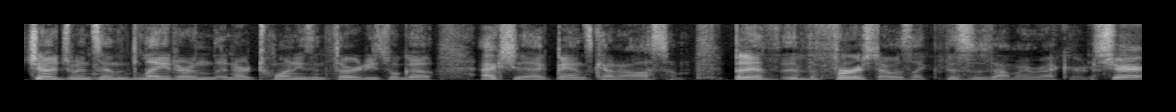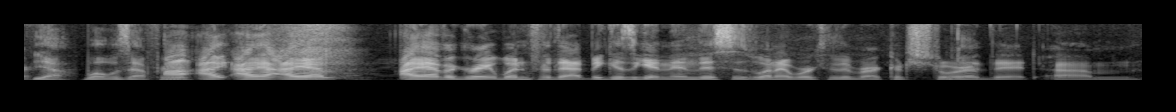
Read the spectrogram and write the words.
judgments, and later in, in our 20s and 30s, we'll go, actually, that band's kind of awesome. But at, at the first, I was like, this is not my record. Sure. Yeah. What was that for you? I, I, I have I have a great one for that because again, and this is when I worked at the record store that um,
